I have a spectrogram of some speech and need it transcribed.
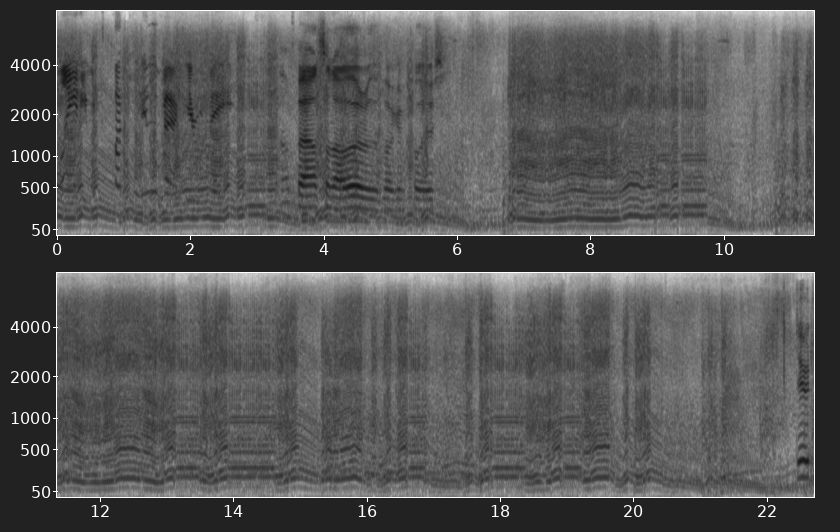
Laney, what the fuck are you doing back here with me? I'm bouncing all over the fucking place. Dude,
